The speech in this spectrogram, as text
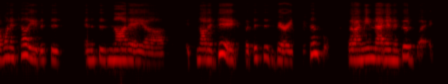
I want to tell you this is, and this is not a, uh, it's not a dig, but this is very simple. But I mean that in a good way.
